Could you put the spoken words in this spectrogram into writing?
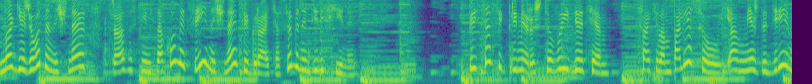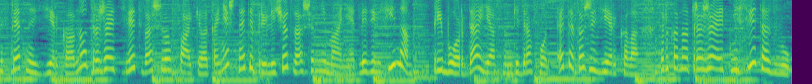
Многие животные начинают сразу с ним знакомиться и начинают играть, особенно дельфины. Представьте, к примеру, что вы идете с факелом по лесу, а между деревьями спрятано зеркало. Оно отражает свет вашего факела. Конечно, это привлечет ваше внимание. Для дельфина прибор, да, ясно, гидрофон, это тоже зеркало. Только оно отражает не свет, а звук.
